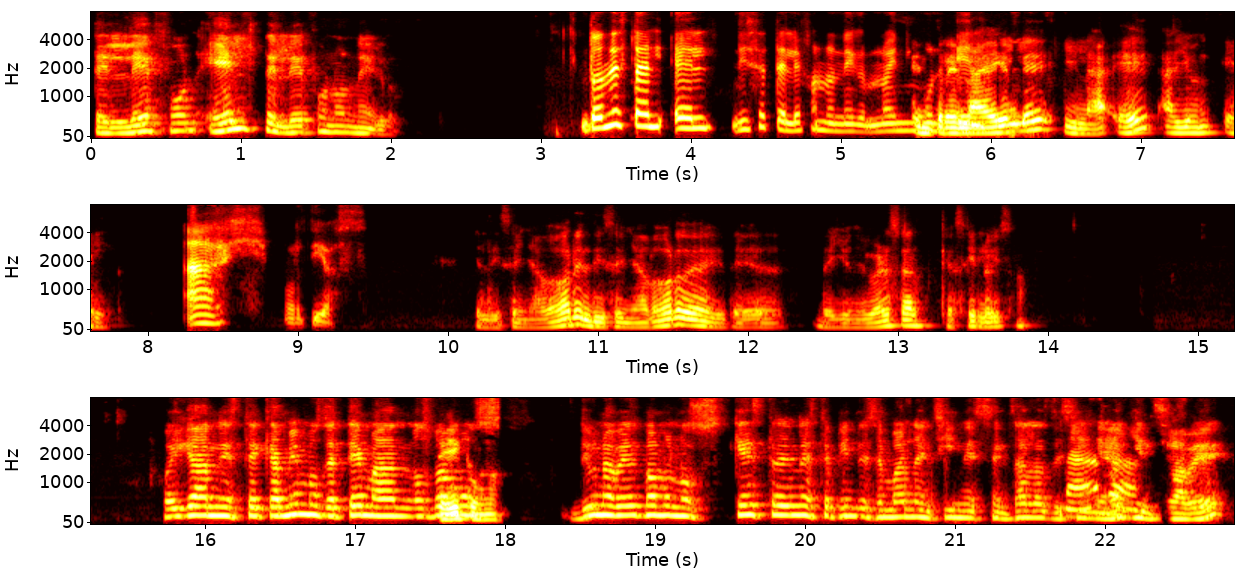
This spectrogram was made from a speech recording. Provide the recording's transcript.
teléfono, el teléfono negro. ¿Dónde está el él? Dice teléfono negro, no hay ningún Entre la él. L y la E hay un L. Ay, por Dios. El diseñador, el diseñador de, de- de Universal, que así lo hizo. Oigan, este, cambiemos de tema, nos vamos no. de una vez, vámonos. ¿Qué estrena este fin de semana en cines, en salas de cine? Nada. ¿Alguien sabe?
